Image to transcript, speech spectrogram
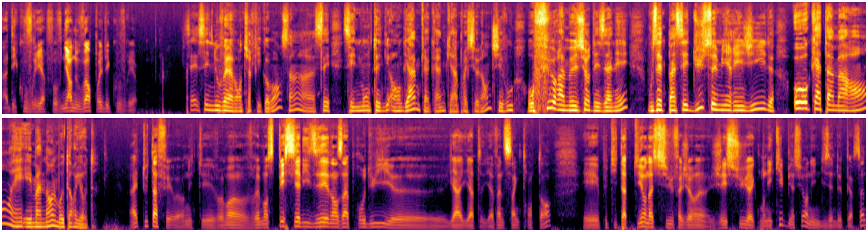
à découvrir. Il faut venir nous voir pour les découvrir. C'est une nouvelle aventure qui commence. Hein. C'est une montée en gamme qui, quand même, est impressionnante chez vous. Au fur et à mesure des années, vous êtes passé du semi-rigide au catamaran et, maintenant le moteur yacht. Tout à fait. On était vraiment, vraiment spécialisé dans un produit il y a, y a 25-30 ans. Et petit à petit, on a su, enfin, j'ai su avec mon équipe, bien sûr, on est une dizaine de personnes,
